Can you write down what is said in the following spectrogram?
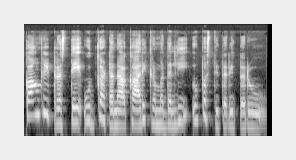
ಕಾಂಕ್ರೀಟ್ ರಸ್ತೆ ಉದ್ಘಾಟನಾ ಕಾರ್ಯಕ್ರಮದಲ್ಲಿ ಉಪಸ್ಥಿತರಿದ್ದರು.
